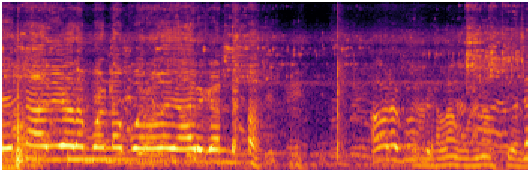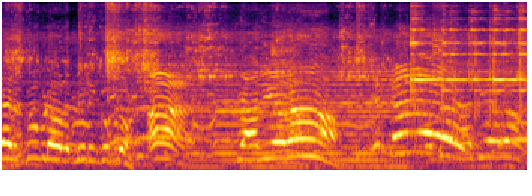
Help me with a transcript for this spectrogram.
என்ன அதிகாரம் பண்ண போறாளோ யாரு கண்டா? அவளை கூப்பிடு. சரி கூப்பிடு அவளை மீறி கூப்பிடும் ஆ, அதிகாரம்? அதிகாரம்.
